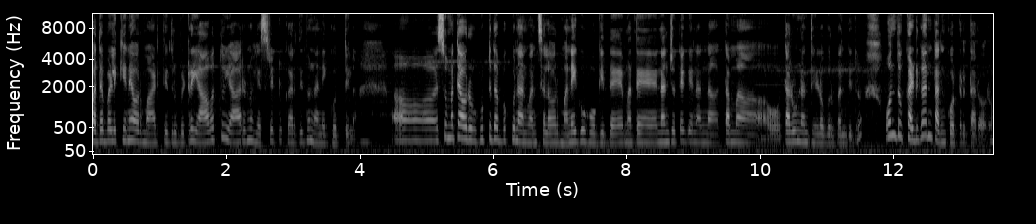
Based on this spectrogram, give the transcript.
ಪದ ಬಳಕೆನೇ ಅವ್ರು ಮಾಡ್ತಿದ್ರು ಬಿಟ್ಟರೆ ಯಾವತ್ತೂ ಯಾರನ್ನು ಹೆಸರಿಟ್ಟು ಕರೆದಿದ್ದು ನನಗೆ ಗೊತ್ತಿಲ್ಲ. ಸೊ ಮತ್ತು ಅವರು ಹುಟ್ಟಿದಬ್ಬಕ್ಕೂ ನಾನು ಒಂದ್ಸಲ ಅವ್ರ ಮನೆಗೂ ಹೋಗಿದ್ದೆ ಮತ್ತು ನನ್ನ ಜೊತೆಗೆ ನನ್ನ ತಮ್ಮ ತರುಣ್ ಅಂತ ಹೇಳೊಬ್ರು ಬಂದಿದ್ದರು ಒಂದು ಖಡ್ಗ ಅಂತ ತಂದುಕೊಟ್ಟಿರ್ತಾರೆ ಅವರು.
